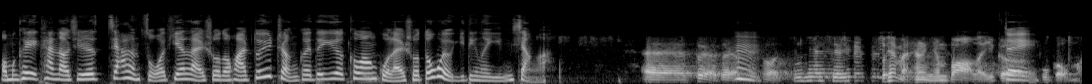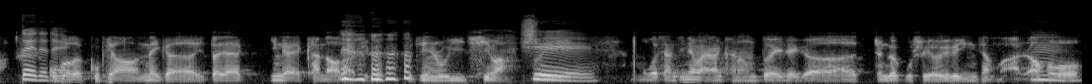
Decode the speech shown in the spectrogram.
我们可以看到，其实加上昨天来说的话，对于整个的一个科网股来说，都会有一定的影响啊。呃，对了对了，嗯。没错，今天其实昨天晚上已经报了一个 Google 嘛对对对，，Google 的股票那个大家应该也看到了，这个不尽如预期嘛，所以是，我想今天晚上可能对这个整个股市有一个影响吧。然后，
